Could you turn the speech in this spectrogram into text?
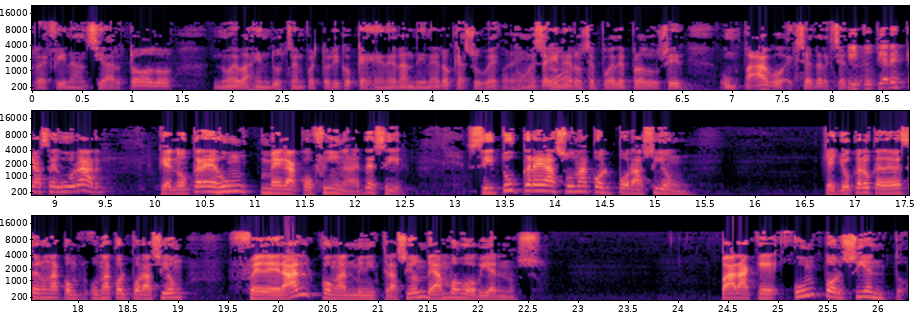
refinanciar todo, nuevas industrias en Puerto Rico que generan dinero, que a su vez con ese dinero se puede producir un pago, etcétera, etcétera. Y tú tienes que asegurar que no crees un megacofina, es decir, si tú creas una corporación que yo creo que debe ser una, una corporación federal con administración de ambos gobiernos, para que un por ciento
